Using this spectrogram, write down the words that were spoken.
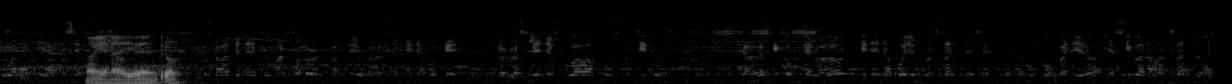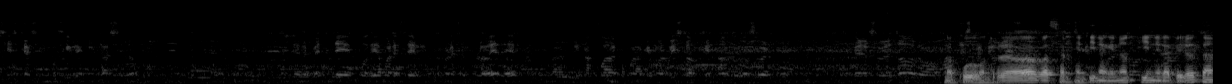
jugada hacia no había nadie adentro. empezaba a tener muy mal color el partido para Argentina porque los brasileños jugaban muy juntitos. Cada vez que cogen el balón tienen apoyos constantes en algún compañero y así van avanzando. Así es casi imposible quitárselo. Y de repente podía aparecer, por ejemplo, Eder para hacer una jugada como la que hemos visto, aunque no pudo controlar a Argentina que no tiene la pelota,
